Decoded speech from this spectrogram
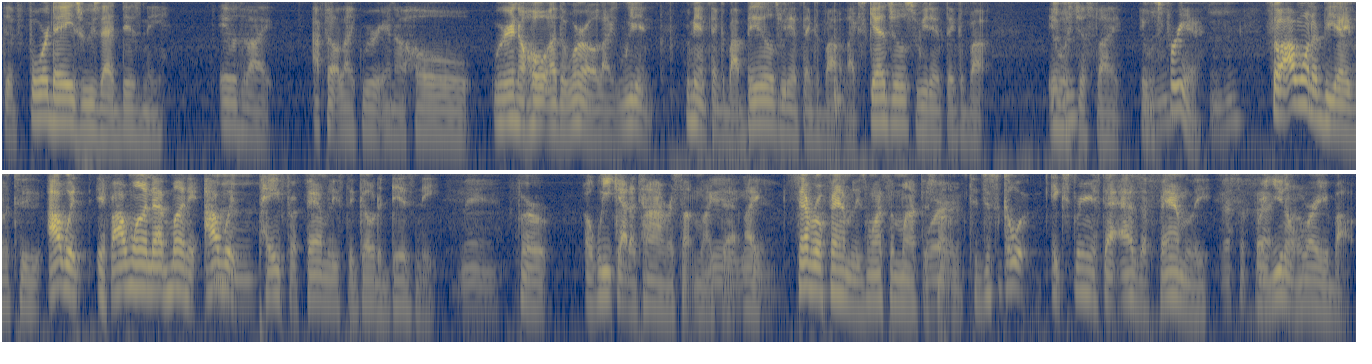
the four days we was at Disney, it was like I felt like we were in a whole we are in a whole other world. Like we didn't we didn't think about bills, we didn't think about like schedules, we didn't think about it was mm-hmm. just like it was freeing. So I want to be able to I would if I won that money, I would mm. pay for families to go to Disney Man, for a week at a time or something like Yeah, that. Like yeah. several families once a month or Word. something to just go experience that as a family. That's a Where fact, you don't worry about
